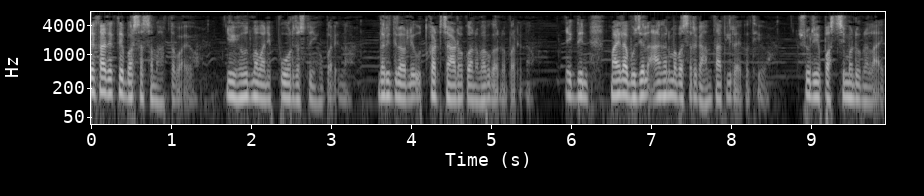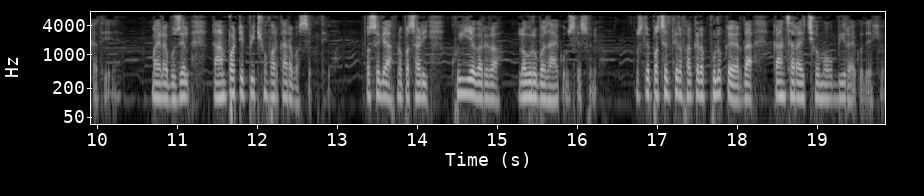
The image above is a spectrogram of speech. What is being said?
देख्दा देख्दै वर्ष समाप्त भयो। यो हिउँदमा भने पोहोर जस्तो हिउँ परेन। दरिद्रहरूले उत्कट चाडोको अनुभव गर्नु परेन। एक दिन माइला भुजेल आँगनमा बसेर घाम तापिरहेको थियो। सूर्य पश्चिममा डुब्न लागेका थिए। माइला भुजेल घामपट्टि पिठ्यौँ फर्काएर बसेको थियो। कसैले आफ्नो पछाडि खुइय गरेर लौरो बजाएको उसले सुन्यो। उसले पछिल्लोतिर फर्केर पुलुक्क हेर्दा कान्छा राई छेउमा उभिरहेको देख्यो।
